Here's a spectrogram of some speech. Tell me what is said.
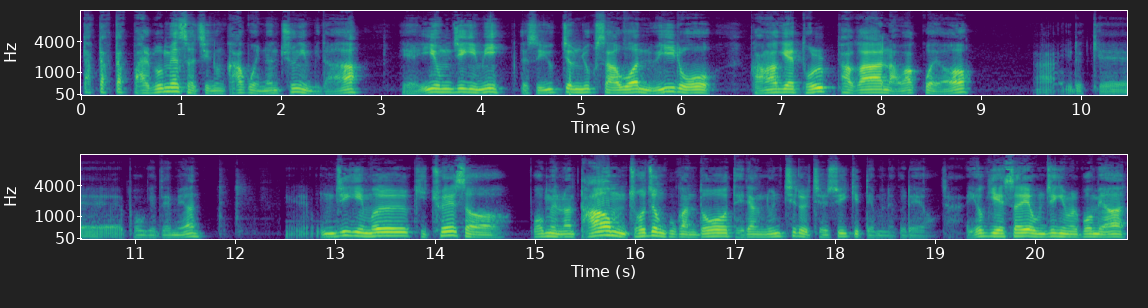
딱딱딱 밟으면서 지금 가고 있는 중입니다. 예, 이 움직임이 그래서 6.64원 위로 강하게 돌파가 나왔고요. 아, 이렇게 보게 되면 예, 움직임을 기초해서 보면은 다음 조정 구간도 대략 눈치를 잴수 있기 때문에 그래요. 자, 여기에서의 움직임을 보면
